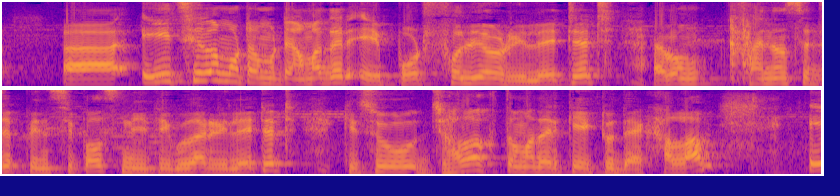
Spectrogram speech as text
এই ছিল মোটামুটি আমাদের এই পোর্টফোলিও রিলেটেড এবং ফাইন্যান্সের যে প্রিন্সিপালস নীতিগুলো রিলেটেড কিছু ঝলক তোমাদেরকে একটু দেখালাম।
